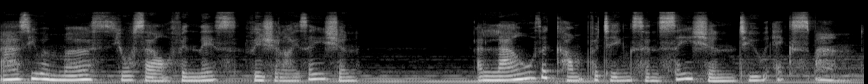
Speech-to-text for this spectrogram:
As you immerse yourself in this visualization, allow the comforting sensation to expand,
